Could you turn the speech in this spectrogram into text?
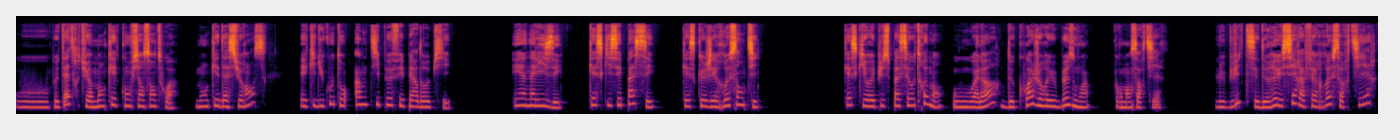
où peut-être tu as manqué de confiance en toi, manqué d'assurance et qui du coup t'ont un petit peu fait perdre pied Et analyser qu'est-ce qui s'est passé, qu'est-ce que j'ai ressenti, qu'est-ce qui aurait pu se passer autrement, ou alors de quoi j'aurais eu besoin pour m'en sortir? Le but, c'est de réussir à faire ressortir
